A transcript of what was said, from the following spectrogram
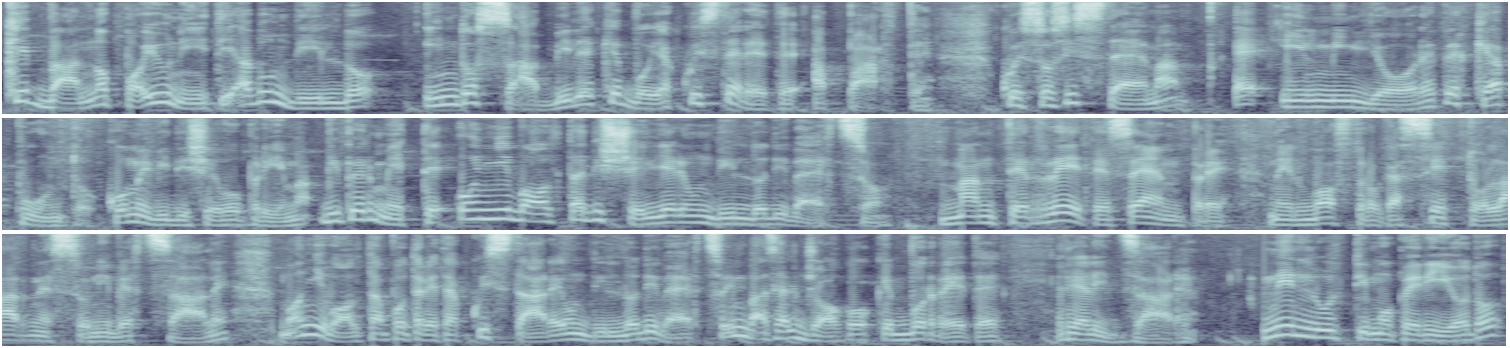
che vanno poi uniti ad un dildo indossabile che voi acquisterete a parte. Questo sistema è il migliore perché appunto, come vi dicevo prima, vi permette ogni volta di scegliere un dildo diverso. Manterrete sempre nel vostro cassetto l'harness universale, ma ogni volta potrete acquistare un dildo diverso in base al gioco che vorrete realizzare. Nell'ultimo periodo,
